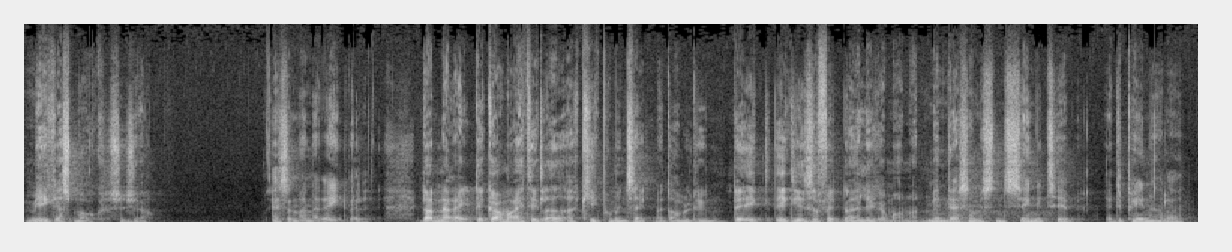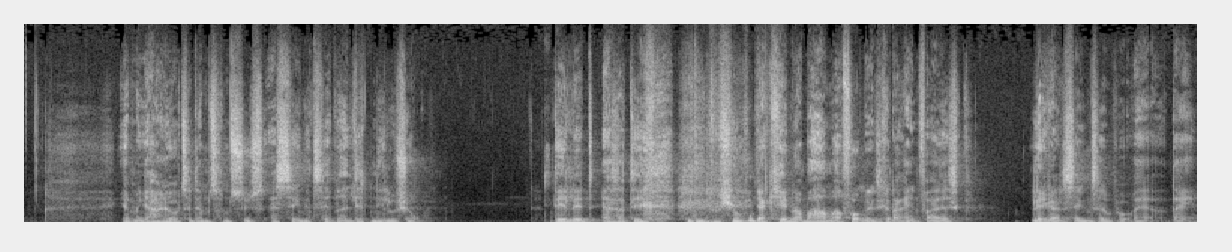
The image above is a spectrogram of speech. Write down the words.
mega smuk, synes jeg. Altså, når den er ret, vel? Når den er ren, det gør mig rigtig glad at kigge på min seng med dobbeltdyne. Det er ikke, det er ikke lige så fedt, når jeg ligger mig under den. Men hvad så med sådan en sengetæppe? Er det pænere, eller? Jamen, jeg hører til dem, som synes, at sengetæppet er lidt en illusion. Det er lidt, altså det... En illusion? Jeg kender meget, meget få mennesker, der rent faktisk lægger et sengetæppe på hver dag.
